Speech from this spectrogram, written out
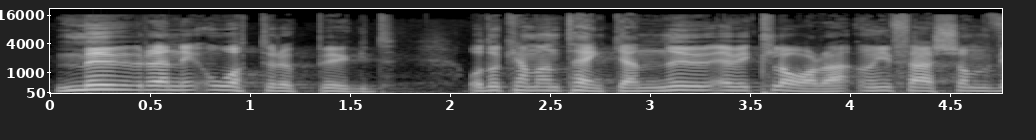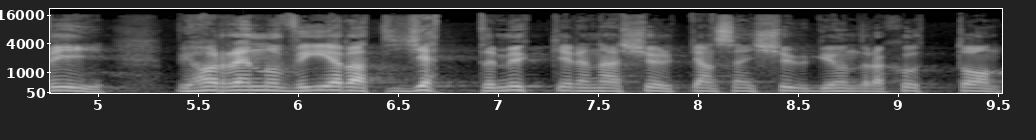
muren är återuppbyggd. Och då kan man tänka, nu är vi klara, ungefär som vi. Vi har renoverat jättemycket i den här kyrkan sedan 2017.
